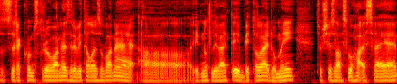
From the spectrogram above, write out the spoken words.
zrekonstruované, zrevitalizované jednotlivé ty bytové domy, což je zásluha SVE,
